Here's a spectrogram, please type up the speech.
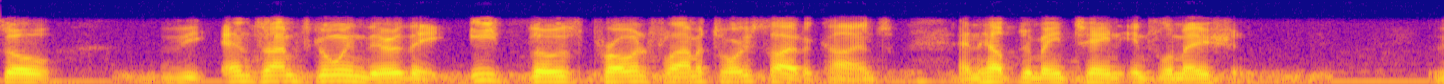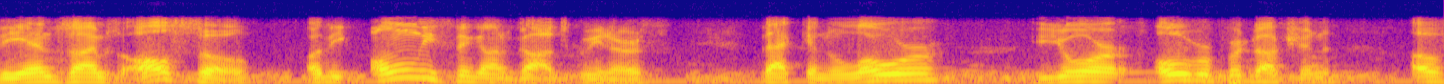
So the enzymes go in there, they eat those pro inflammatory cytokines and help to maintain inflammation. The enzymes also are the only thing on God's green earth that can lower your overproduction of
